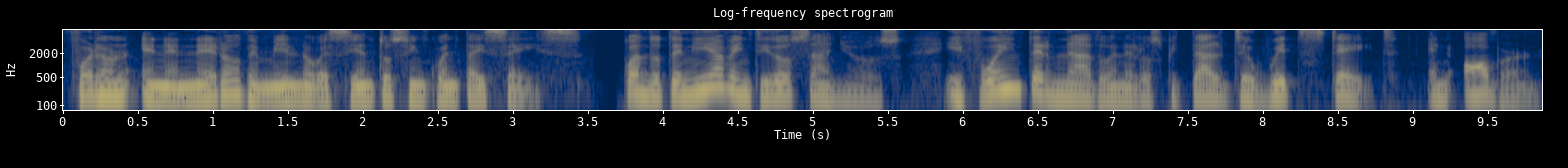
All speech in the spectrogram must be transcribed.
fueron en enero de 1956, cuando tenía 22 años y fue internado en el hospital DeWitt State en Auburn,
